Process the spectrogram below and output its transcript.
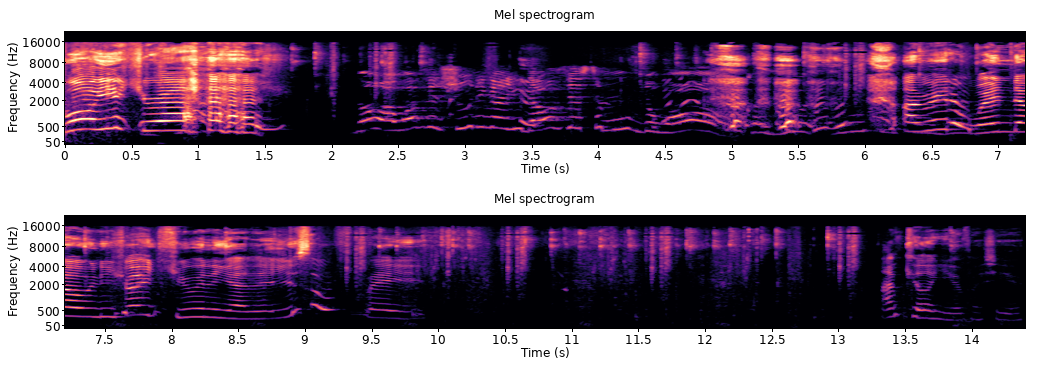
Boy, you trash. No, I wasn't shooting at you. That was just to move the wall. you- you- I made a window and you tried shooting at it. You're so fake. I'm killing you if I see you.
